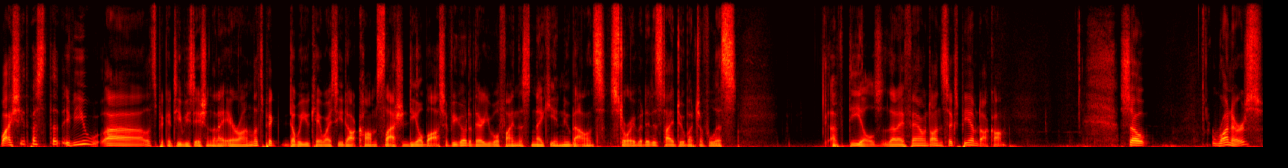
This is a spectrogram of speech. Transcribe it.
Well, actually, the best if you uh, let's pick a TV station that I air on. Let's pick wkyc.com slash deal boss. If you go to there, you will find this Nike and New Balance story, but it is tied to a bunch of lists of deals that I found on 6pm.com. So, runners,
